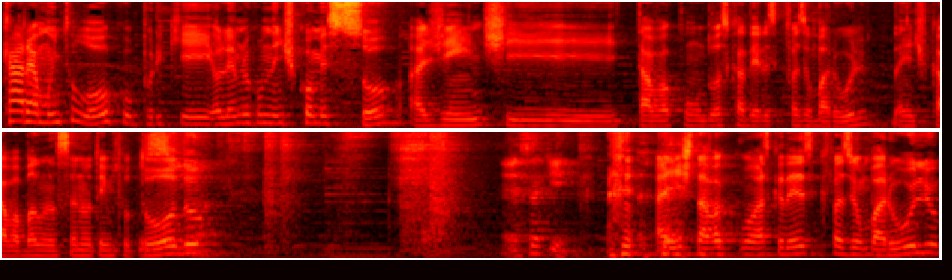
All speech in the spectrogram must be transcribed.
cara, é muito louco, porque eu lembro quando a gente começou, a gente tava com duas cadeiras que faziam barulho, daí a gente ficava balançando o tempo todo. Essa aqui. A gente tava com as cadeiras que faziam barulho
